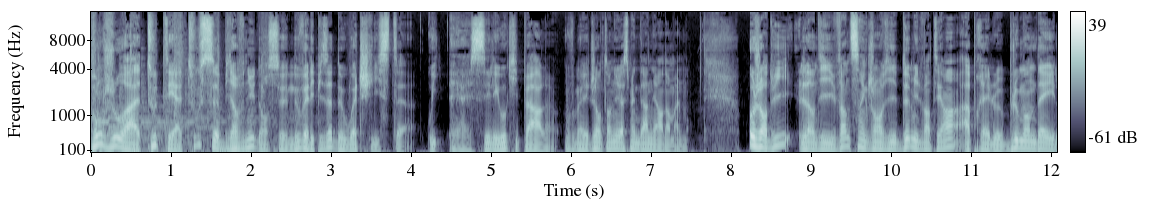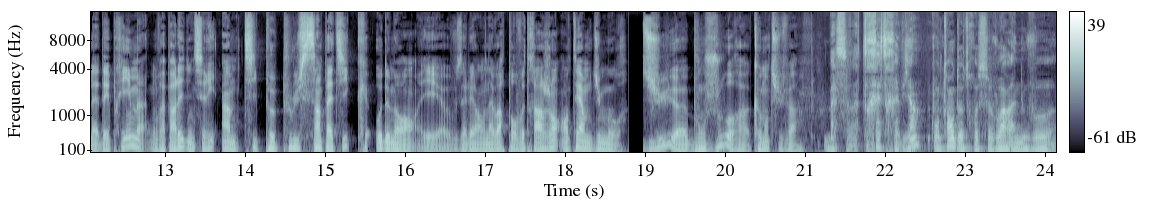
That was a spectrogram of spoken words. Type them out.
Bonjour à toutes et à tous, bienvenue dans ce nouvel épisode de Watchlist. Oui, euh, c'est Léo qui parle. Vous m'avez déjà entendu la semaine dernière normalement. Aujourd'hui, lundi 25 janvier 2021, après le Blue Monday et la déprime, on va parler d'une série un petit peu plus sympathique au demeurant. Et euh, vous allez en avoir pour votre argent en termes d'humour. Zu, euh, bonjour, comment tu vas? Bah ça va très très bien. Content de te recevoir à nouveau euh,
